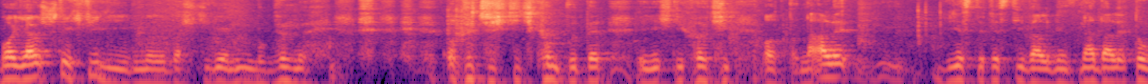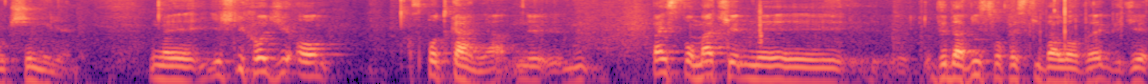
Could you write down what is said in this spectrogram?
Bo ja już w tej chwili właściwie mógłbym wyczyścić komputer, jeśli chodzi o to. No ale jest festiwal, więc nadal to utrzymujemy. Jeśli chodzi o spotkania, Państwo macie wydawnictwo festiwalowe, gdzie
